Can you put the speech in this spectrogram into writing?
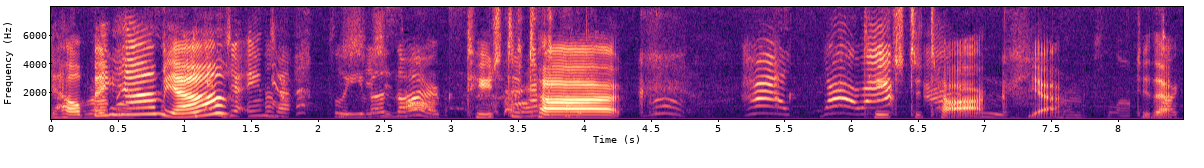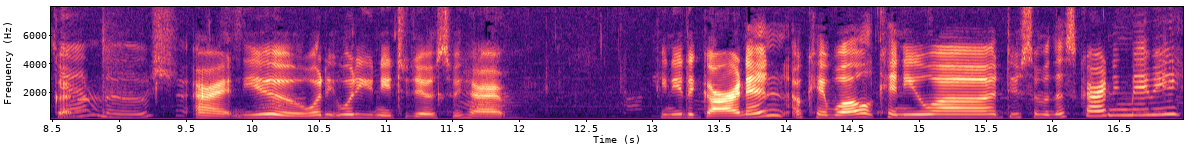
helping him? Yeah? Teach to talk. Teach to talk. Yeah. Do that. Good. Alright, you. What do, what do you need to do, sweetheart? You need a garden? Okay, well, can you uh, do some of this gardening, maybe?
